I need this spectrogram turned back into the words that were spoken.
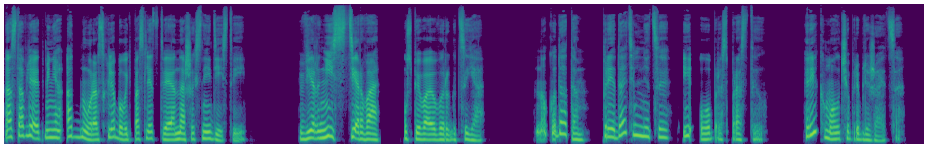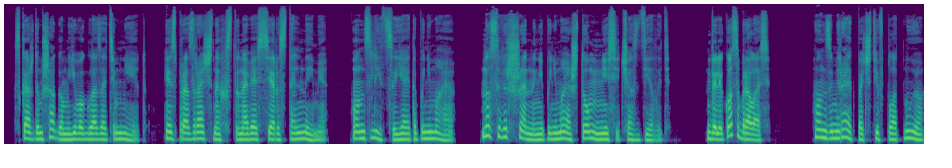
оставляет меня одну расхлебывать последствия наших с ней действий. «Вернись, стерва!» — успеваю выругаться я. Но куда там? Предательницы и образ простыл. Рик молча приближается. С каждым шагом его глаза темнеют, из прозрачных становясь серо-стальными. Он злится, я это понимаю, но совершенно не понимаю, что мне сейчас делать. «Далеко собралась?» Он замирает почти вплотную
